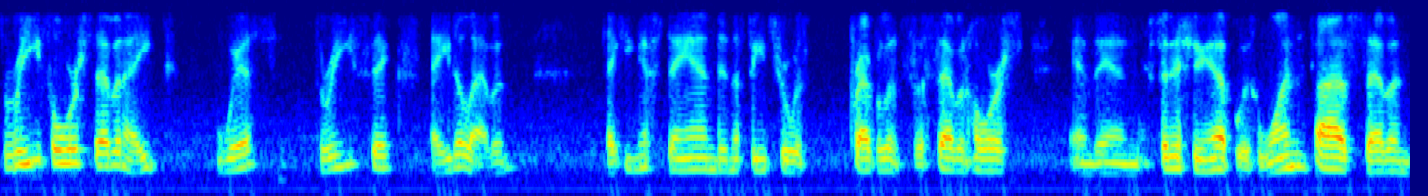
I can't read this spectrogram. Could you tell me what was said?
three four seven eight with three six eight eleven, taking a stand in the feature with prevalence of seven horse, and then finishing up with one five seven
